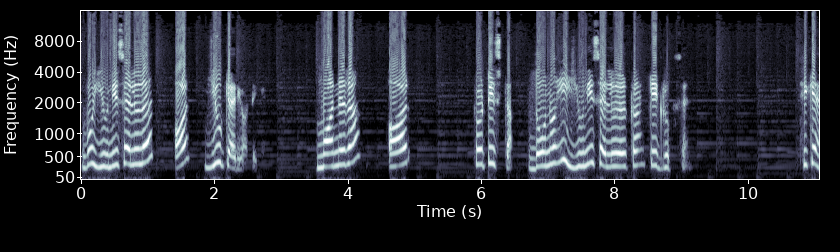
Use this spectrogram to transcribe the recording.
वो यूनिसेलुलर और यूकैरियोटिक मोनेरा और प्रोटिस्टा दोनों ही यूनिसेलुलर का के ग्रुप्स हैं। ठीक है?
